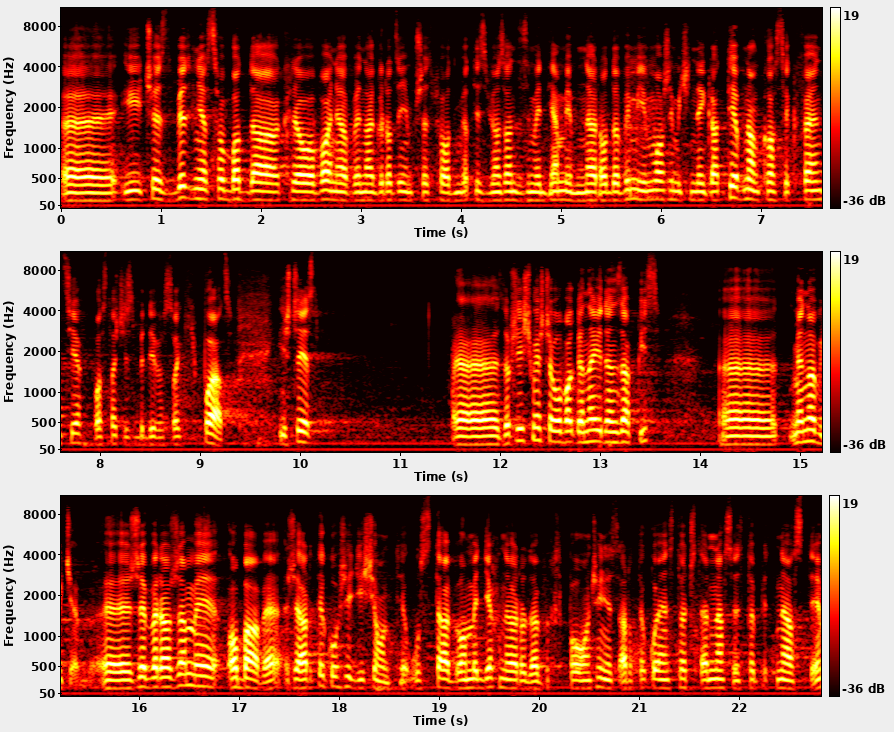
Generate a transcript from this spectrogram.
E, I czy zbytnia swoboda kreowania wynagrodzeń przez podmioty związane z mediami narodowymi może mieć negatywną konsekwencję w postaci zbyt wysokich płac? Jeszcze jest, e, zwróciliśmy jeszcze uwagę na jeden zapis, mianowicie, e, że wyrażamy obawę, że artykuł 60 ustawy o mediach narodowych w połączeniu z artykułem 114 i 115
